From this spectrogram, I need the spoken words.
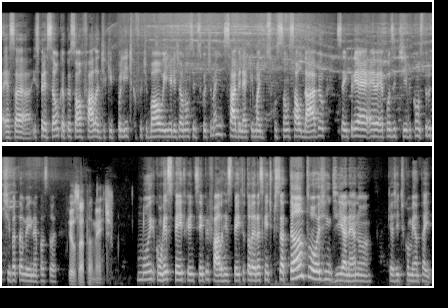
essa expressão que o pessoal fala de que política, futebol e religião não se discute, mas a gente sabe, né, que uma discussão saudável sempre é, é, é positiva e construtiva também, né, pastor? Exatamente. Muito, com respeito, que a gente sempre fala, respeito e tolerância que a gente precisa tanto hoje em dia, né, no, que a gente comenta aí.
